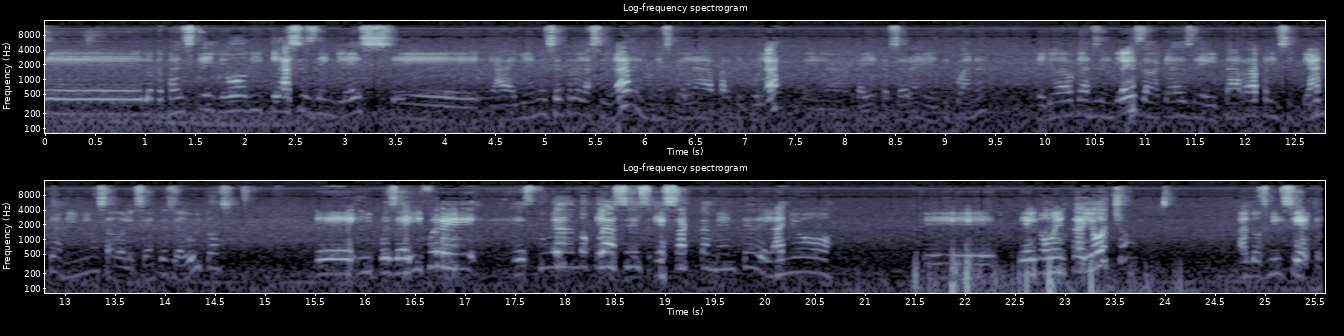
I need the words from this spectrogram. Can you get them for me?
eh, lo que pasa es que yo di clases de inglés eh, ahí en el centro de la ciudad, en una escuela particular, en la calle Tercera en Tijuana. Yo daba clases de inglés, daba clases de guitarra principiante a niños, adolescentes y adultos. Eh, y pues de ahí fue, estuve dando clases exactamente del año eh, del 98 al 2007.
